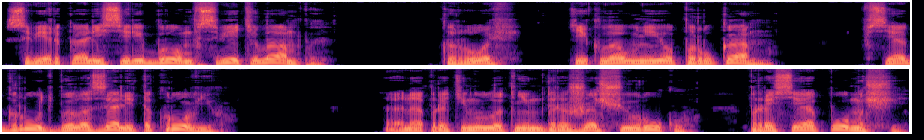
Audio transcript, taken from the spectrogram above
сверкали серебром в свете лампы. Кровь текла у нее по рукам, вся грудь была залита кровью. Она протянула к ним дрожащую руку, прося о помощи,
